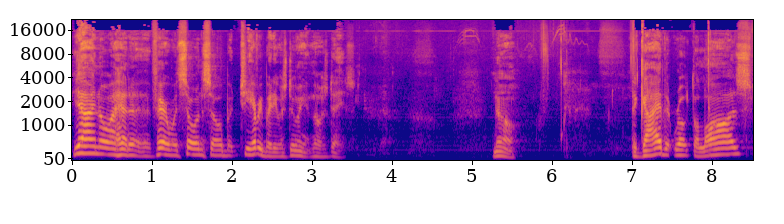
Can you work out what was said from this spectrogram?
Yeah, I know I had an affair with so and so, but gee, everybody was doing it in those days. No. The guy that wrote the laws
